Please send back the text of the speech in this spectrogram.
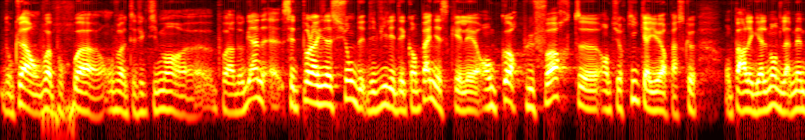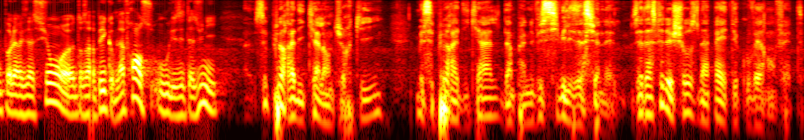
Donc là, on voit pourquoi on vote effectivement euh, pour Erdogan. Cette polarisation des villes et des campagnes, est-ce qu'elle est encore plus forte euh, en Turquie qu'ailleurs? Parce qu'on parle également de la même polarisation euh, dans un pays comme la France ou les États-Unis. C'est plus radical en Turquie mais c'est plus radical d'un point de vue civilisationnel. Cet aspect des choses n'a pas été couvert en fait.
